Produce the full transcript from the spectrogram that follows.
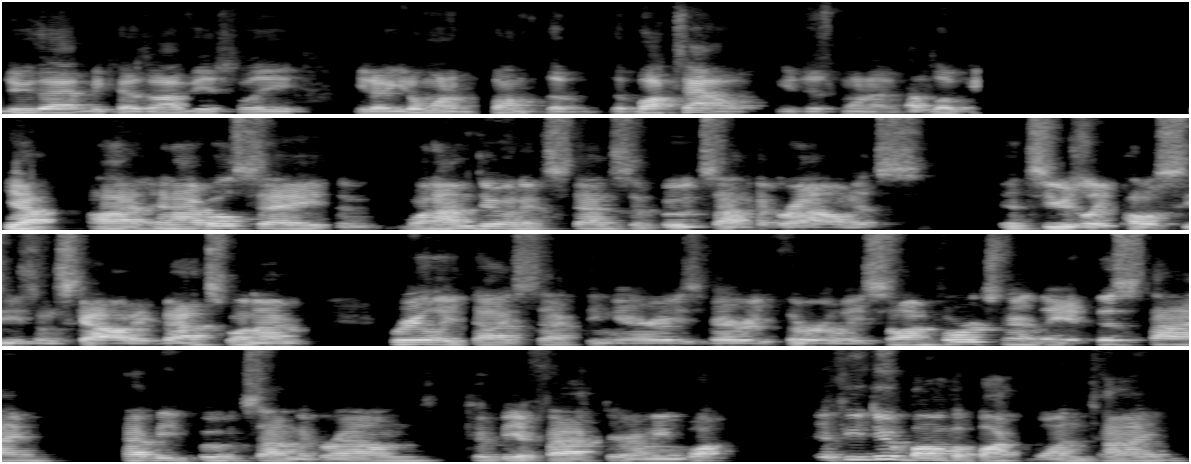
do that? Because obviously, you know, you don't want to bump the, the bucks out. You just want to locate. Yeah. Uh, and I will say that when I'm doing extensive boots on the ground, it's, it's usually postseason scouting. That's when I'm really dissecting areas very thoroughly. So unfortunately, at this time, heavy boots on the ground could be a factor. I mean, what if you do bump a buck one time?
